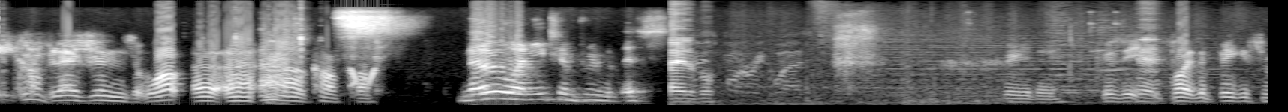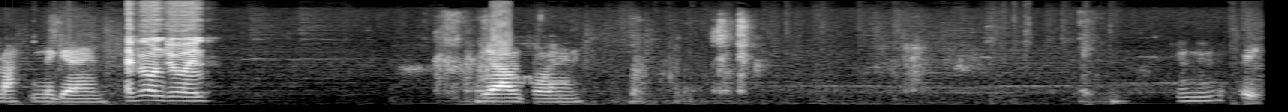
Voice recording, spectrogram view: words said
League of Legends. What? Uh, uh, uh cough, cough. No, I need to improve at this. Available. Really? Because Yeah. it's like the biggest map in the game. Everyone join. Yeah, I'm joining. Mm -hmm. Wait.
